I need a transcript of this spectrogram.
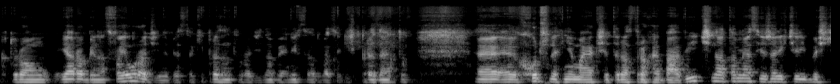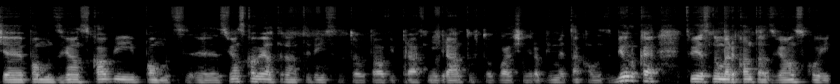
którą ja robię na swoje urodziny, więc taki prezent urodzinowy. Ja nie chcę od Was jakichś prezentów e, hucznych, nie ma jak się teraz trochę bawić. Natomiast jeżeli chcielibyście pomóc związkowi, pomóc Związkowej Alternatywie Instytutowi Praw Migrantów, to właśnie robimy taką zbiórkę tu jest numer konta związku i,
